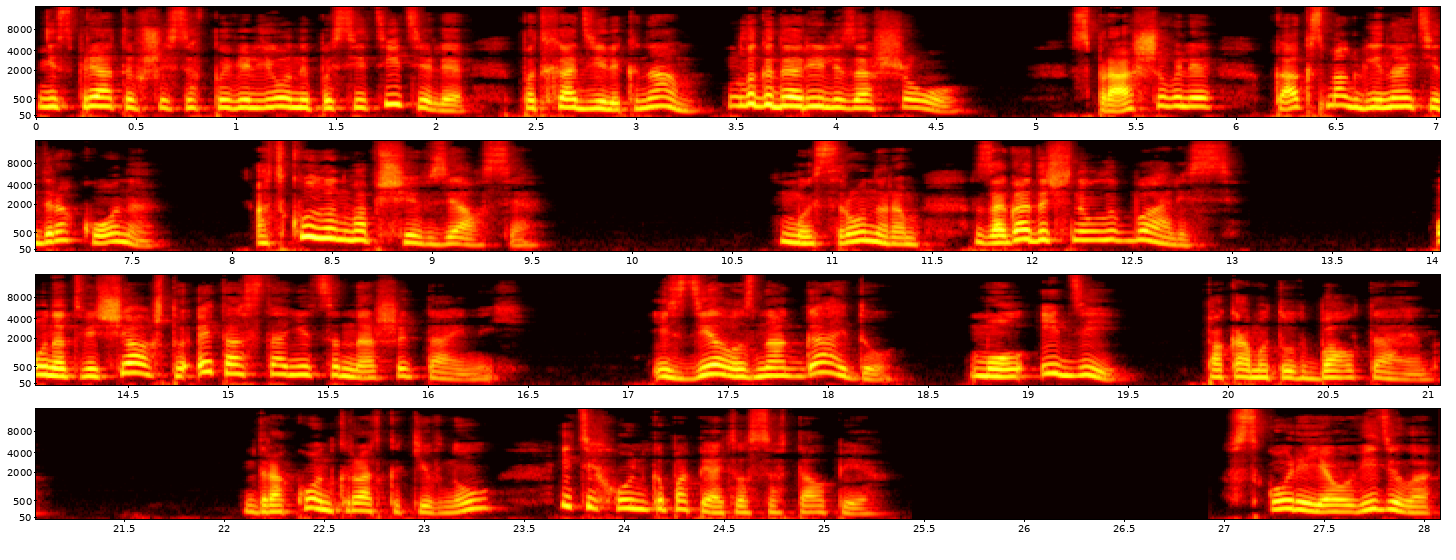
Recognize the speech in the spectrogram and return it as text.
Не спрятавшиеся в павильоны посетители подходили к нам, благодарили за шоу. Спрашивали, как смогли найти дракона, откуда он вообще взялся. Мы с Ронором загадочно улыбались. Он отвечал, что это останется нашей тайной. И сделал знак Гайду, мол, иди, пока мы тут болтаем. Дракон кратко кивнул и тихонько попятился в толпе. Вскоре я увидела,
